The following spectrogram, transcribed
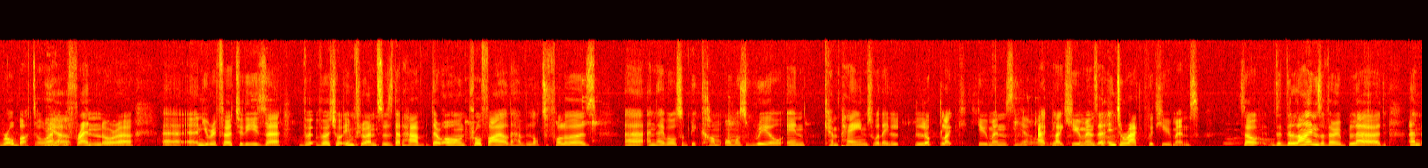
robot or i have a friend or a uh, and you refer to these uh, v- virtual influencers that have their own profile, they have lots of followers, uh, and they've also become almost real in campaigns where they l- look like humans, Yeah. act like humans, and interact with humans. So the, the lines are very blurred. And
